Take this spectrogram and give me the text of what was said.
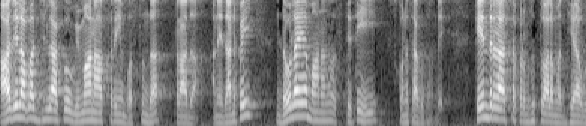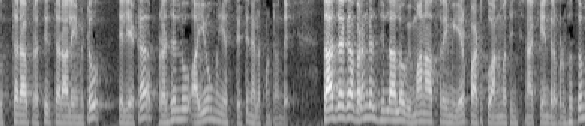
ఆదిలాబాద్ జిల్లాకు విమానాశ్రయం వస్తుందా రాదా అనే దానిపై డోలాయమాన స్థితి కొనసాగుతోంది. కేంద్ర రాష్ట్ర ప్రభుత్వాల మధ్య ఉత్తర ప్రత్యుత్తరాలేమిటో తెలియక ప్రజల్లో అయోమయ స్థితి నెలకొంటోంది. తాజాగా వరంగల్ జిల్లాలో విమానాశ్రయం ఏర్పాటుకు అనుమతించిన కేంద్ర ప్రభుత్వం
